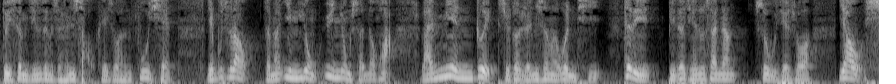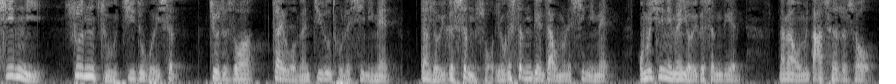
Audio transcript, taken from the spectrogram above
对圣经认识很少，可以说很肤浅，也不知道怎么应用运用神的话来面对许多人生的问题。这里彼得前书三章十五节说，要心里尊主基督为圣，就是说在我们基督徒的心里面要有一个圣所，有个圣殿在我们的心里面。我们心里面有一个圣殿，那么我们搭车的时候，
